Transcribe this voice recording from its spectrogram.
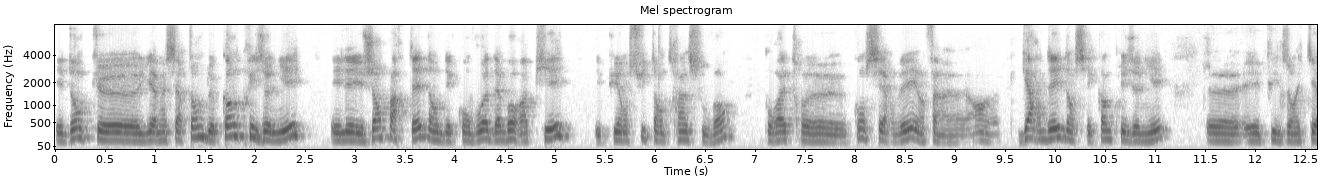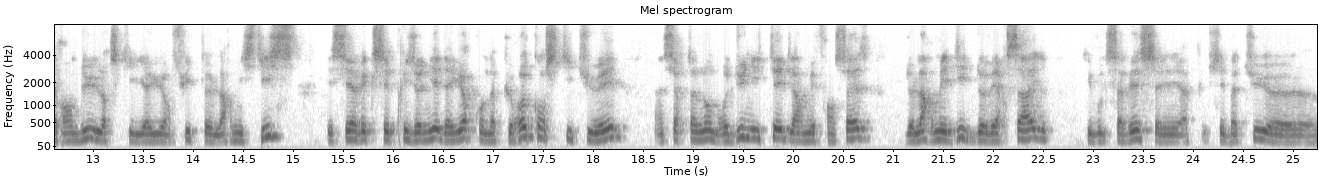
Et donc, euh, il y avait un certain nombre de camps de prisonniers et les gens partaient dans des convois d'abord à pied et puis ensuite en train souvent pour être euh, conservés, enfin gardés dans ces camps de prisonniers. Euh, et puis ils ont été rendus lorsqu'il y a eu ensuite l'armistice. Et c'est avec ces prisonniers d'ailleurs qu'on a pu reconstituer un certain nombre d'unités de l'armée française, de l'armée dite de Versailles, qui, vous le savez, s'est battue euh,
